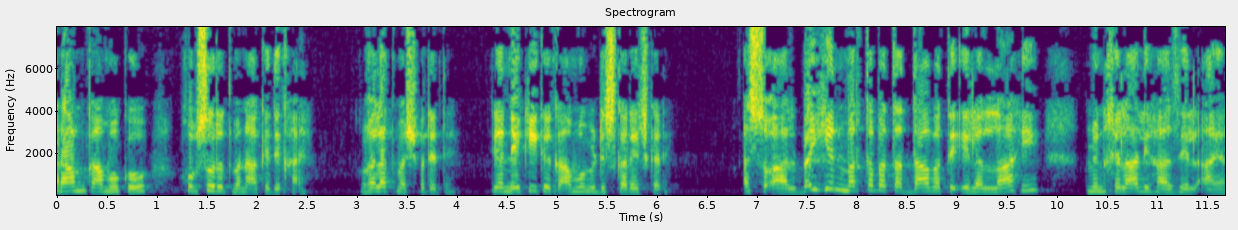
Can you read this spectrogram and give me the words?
حرام کاموں کو خوبصورت بنا کے دکھائے غلط مشورے دیں۔ یا نیکی کے کاموں میں ڈسکریج کرے۔ السؤال، بین مرتبہ دعوت اللہ من خلال حاضل آیا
